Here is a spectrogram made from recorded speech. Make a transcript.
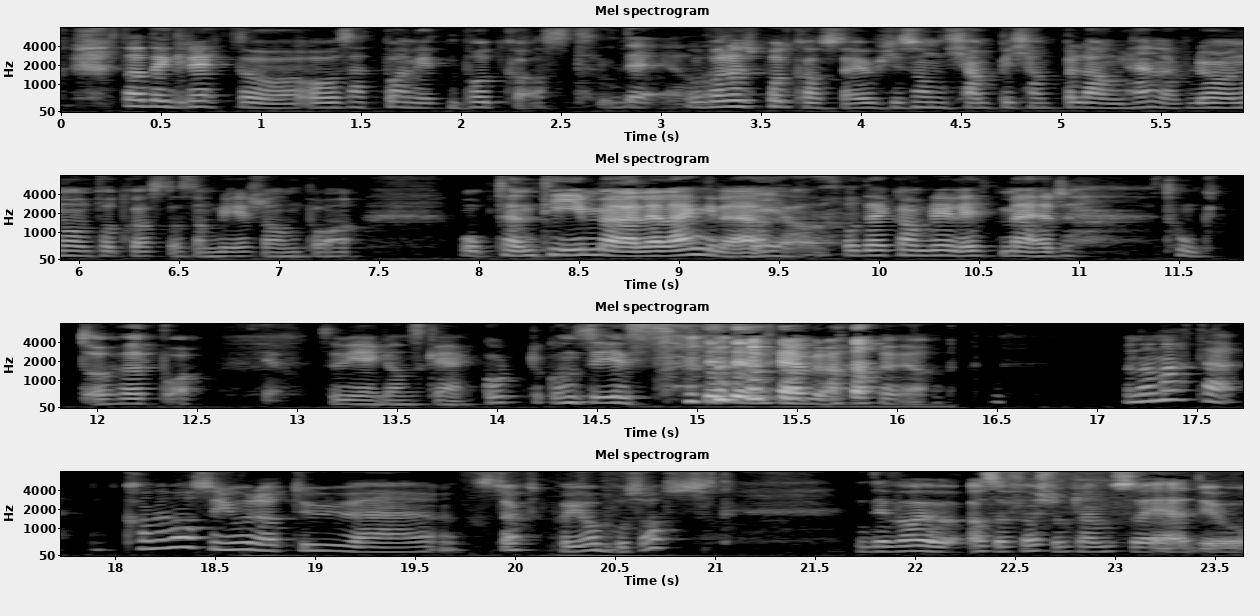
da er det greit å, å sette på en liten podkast. Det er. Vår podkast er jo ikke sånn kjempe, kjempelang heller, for du har jo noen podkaster som blir sånn på opptil en time eller lengre, Ja. og det kan bli litt mer tungt å høre på. Så vi er ganske kort og konsis. det er bra. ja. Men Anette, hva det var som gjorde at du eh, søkte på jobb hos oss? Det var jo, altså Først og fremst så er det jo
